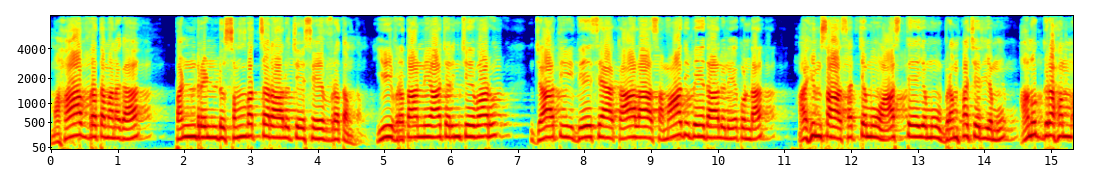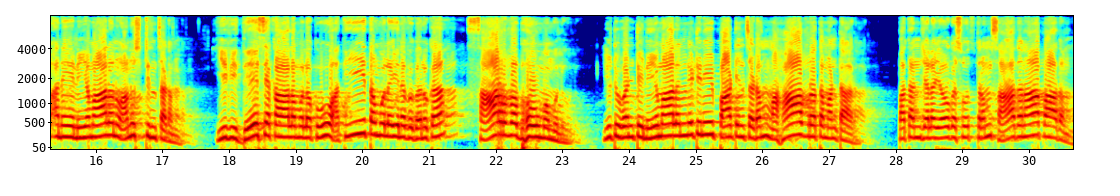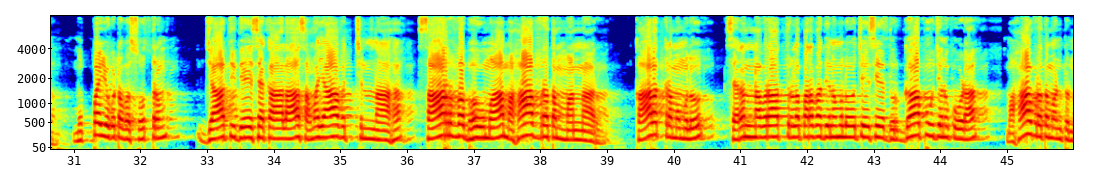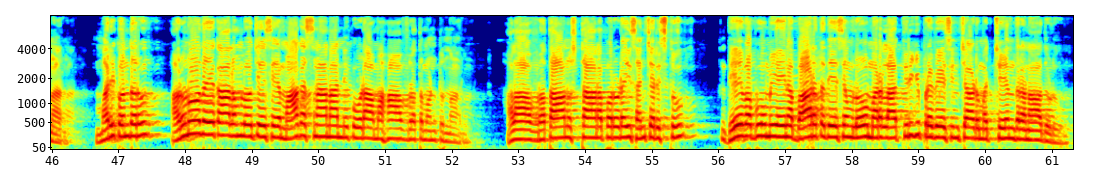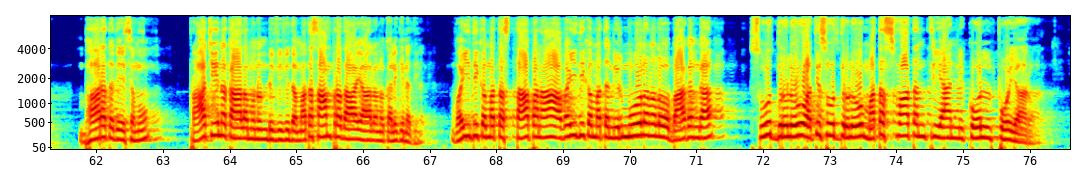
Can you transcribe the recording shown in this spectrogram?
మహావ్రతమనగా పన్నెండు సంవత్సరాలు చేసే వ్రతం. ఈ వ్రతాన్ని ఆచరించేవారు జాతి దేశ కాల సమాధి భేదాలు లేకుండా అహింస సత్యము ఆస్తేయము బ్రహ్మచర్యము అనుగ్రహం అనే నియమాలను అనుష్ఠించడం. ఇవి దేశకాలములకు అతీతములైనవి గనుక సార్వభౌమములు. ఇటువంటి నియమాలన్నిటినీ పాటించడం మహావ్రతమంటారు. పతంజల యోగ సూత్రం సాధనాపాదం. ముప్పై ఒకటవ సూత్రం జాతి దేశకాల సమయావచ్చిన్నాహ సార్వభౌమ మహావ్రతం అన్నారు. కాలక్రమములో శరన్నవరాత్రుల పర్వదినములో చేసే దుర్గా పూజను కూడా మహావ్రతం అంటున్నారు. మరికొందరు అరుణోదయ కాలంలో చేసే మాఘ స్నానాన్ని కూడా మహావ్రతం అంటున్నారు. అలా వ్రతానుష్ఠానపరుడై సంచరిస్తూ దేవభూమి అయిన భారతదేశంలో మరలా తిరిగి ప్రవేశించాడు మచ్చేంద్రనాథుడు. భారతదేశము ప్రాచీన కాలము నుండి వివిధ మత సాంప్రదాయాలను కలిగినది. వైదిక మత స్థాపన అవైదిక మత నిర్మూలనలో భాగంగా శూద్రులు అతిశూద్రులు మత స్వాతంత్ర్యాన్ని కోల్పోయారు.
